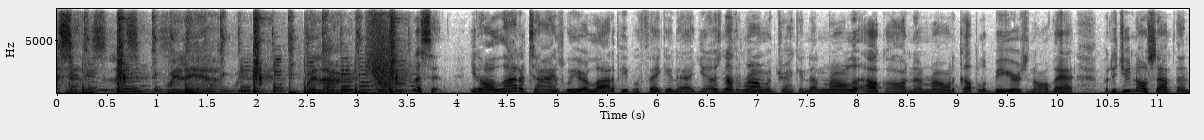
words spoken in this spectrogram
lessons. We live. We learn. Listen you know, a lot of times we hear a lot of people thinking that, you know, there's nothing wrong with drinking, nothing wrong with alcohol, nothing wrong with a couple of beers and all that. But did you know something?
